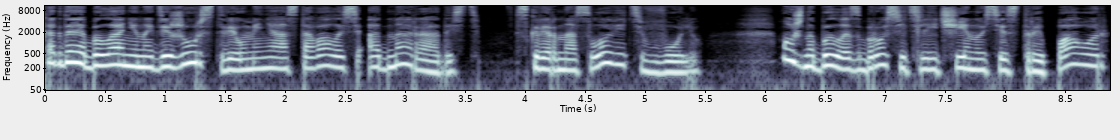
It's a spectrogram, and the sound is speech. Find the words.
Когда я была не на дежурстве, у меня оставалась одна радость — сквернословить в волю — можно было сбросить личину сестры Пауэр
